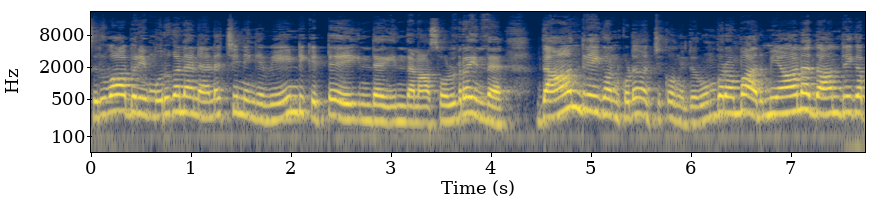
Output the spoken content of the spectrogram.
சிறுவாபுரி முருகனை நினச்சி நீங்கள் வேண்டிக்கிட்டு இந்த இந்த நான் சொல்கிற இந்த தாந்திரீகம் கூட வச்சுக்கோங்க. இது ரொம்ப ரொம்ப அருமையான தாந்திரிக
